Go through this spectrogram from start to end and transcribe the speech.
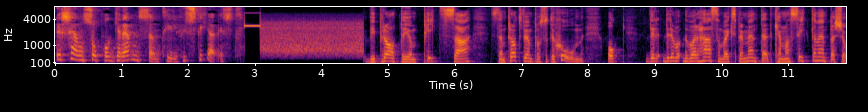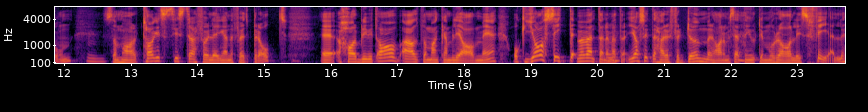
Det känns så på gränsen till hysteriskt. Vi pratar ju om pizza, sen pratar vi om prostitution. Och det, det, var, det, var, det här som var experimentet. Kan man sitta med en person mm. som har tagit sitt strafföreläggande för ett brott, eh, har blivit av allt vad man kan bli av med och jag sitter, men vänta nu, mm. vänta, jag sitter här och fördömer honom och säger att han gjort ett moraliskt fel.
